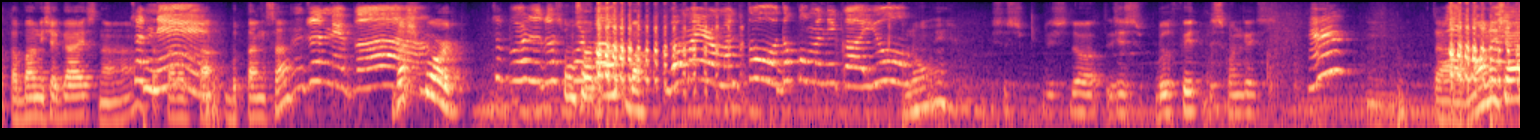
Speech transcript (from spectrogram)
katabang ni siya guys na katarap- butang sa dashboard. Sa dashboard ba? This is this the this is will fit this one guys. Ha? So, mo na siya.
